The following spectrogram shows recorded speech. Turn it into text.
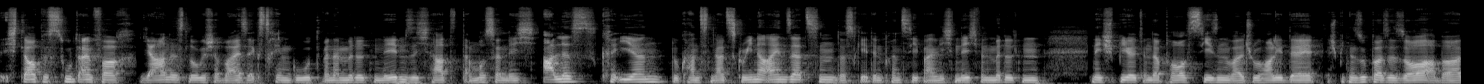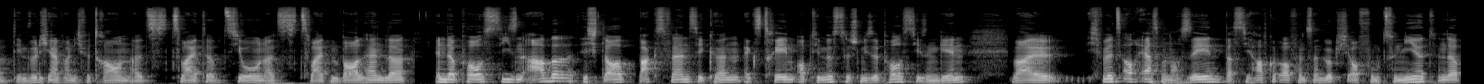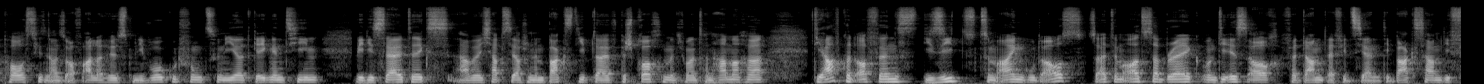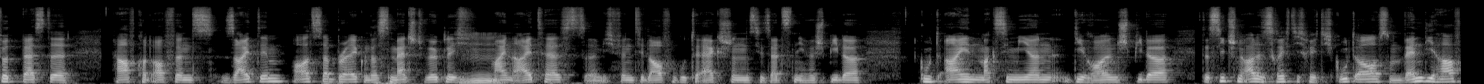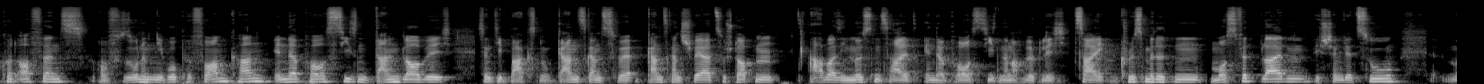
Ich glaube, es tut einfach Janis logischerweise extrem gut, wenn er Middleton neben sich hat. Da muss er nicht alles kreieren. Du kannst ihn als Screener einsetzen. Das geht im Prinzip eigentlich nicht, wenn Middleton nicht spielt in der Postseason, weil Drew Holiday spielt eine super Saison, aber dem würde ich einfach nicht vertrauen als zweite Option, als zweiten Ballhändler in der Postseason. Aber ich glaube, Bucks-Fans, sie können extrem optimistisch in diese Postseason gehen, weil ich will es auch erstmal noch sehen, dass die Halfcourt-Offense dann wirklich auch funktioniert in der Postseason, also auf allerhöchstem Niveau gut funktioniert gegen ein Team wie die Celtics. Aber ich habe es ja auch schon im Bucks Deep Dive besprochen mit Jonathan Hammacher. Die Halfcourt-Offense, die sieht zum einen gut aus seit dem All-Star-Break und die ist auch verdammt effizient. Die Bucks haben die viertbeste Halfcourt Offense seit dem All-Star Break und das matcht wirklich mhm. meinen Eye-Test. Ähm, ich finde, sie laufen gute Actions, sie setzen ihre Spieler gut ein, maximieren die Rollenspieler. Das sieht schon alles richtig, richtig gut aus. Und wenn die Halfcourt Offense auf so einem Niveau performen kann in der Postseason, dann glaube ich, sind die Bucks nur ganz, ganz, ganz, ganz schwer zu stoppen. Aber sie müssen es halt in der Postseason dann auch wirklich zeigen. Chris Middleton muss fit bleiben. Ich stimme dir zu.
